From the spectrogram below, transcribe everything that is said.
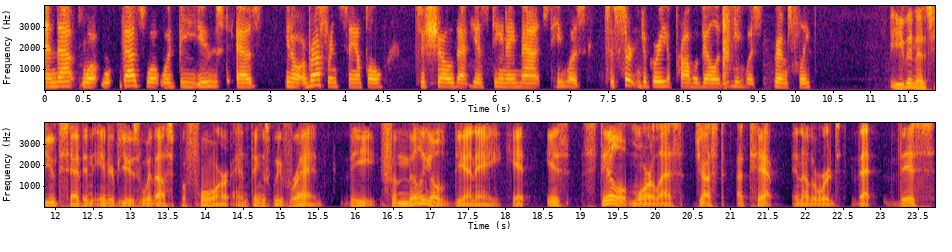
and that what that's what would be used as you know a reference sample to show that his DNA matched. He was to a certain degree of probability he was grim sleep. Even as you've said in interviews with us before and things we've read, the familial DNA hit is still more or less just a tip. In other words, that this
